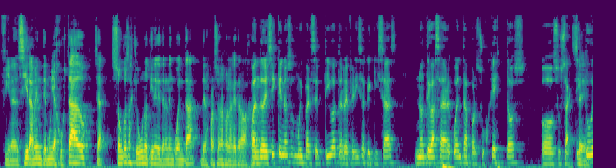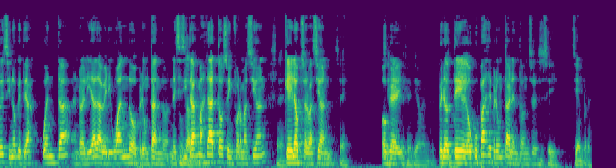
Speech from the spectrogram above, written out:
financieramente muy ajustado, o sea, son cosas que uno tiene que tener en cuenta de las personas con las que trabaja. Cuando decís que no sos muy perceptivo, te referís a que quizás no te vas a dar cuenta por sus gestos o sus actitudes, sino que te das cuenta en realidad averiguando o preguntando. Necesitas más datos e información que la observación. Sí. Ok. definitivamente. Pero te ocupás de preguntar entonces. Sí, siempre.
